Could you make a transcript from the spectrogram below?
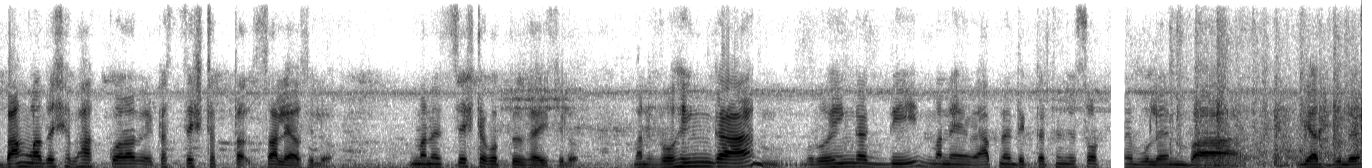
বাংলাদেশে ভাগ করার একটা চেষ্টা তা- চালে আসছিল মানে চেষ্টা করতে চাইছিল। মানে রোহিঙ্গা রোহিঙ্গা দিয়ে মানে আপনি দেখতে পাচ্ছেন যে চট্টগ্রামে বলেন বা ইয়াদ বলেন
